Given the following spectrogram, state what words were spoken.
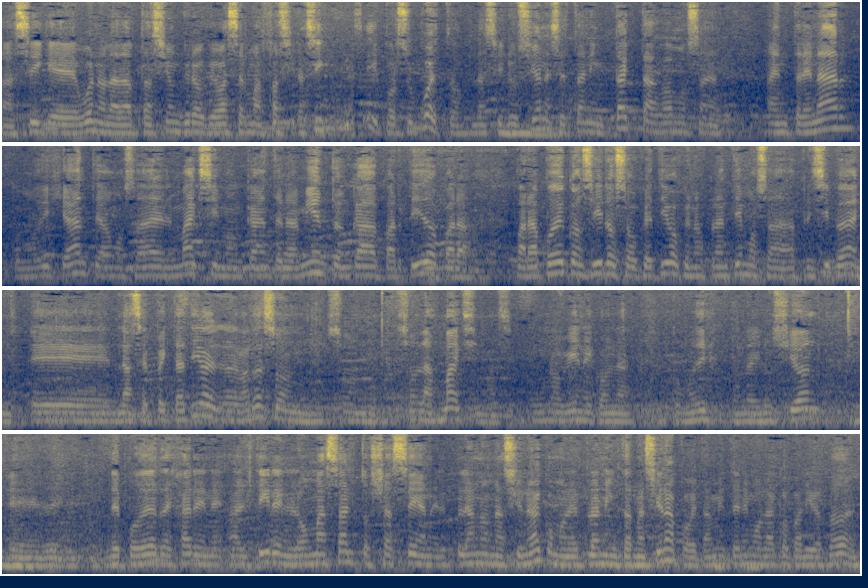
así que bueno, la adaptación creo que va a ser más fácil así. Sí, por supuesto, las ilusiones están intactas, vamos a, entrenar, como dije antes, vamos a dar el máximo en cada entrenamiento, en cada partido para, para poder conseguir los objetivos que nos planteemos a, principio de año. Eh, las expectativas, la verdad, son, son, son, las máximas. Uno viene con la, como dije, con la ilusión eh, de, poder dejar al Tigre en lo más alto, ya sea en el plano nacional como en el plano internacional porque también tenemos la Copa Libertadores.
